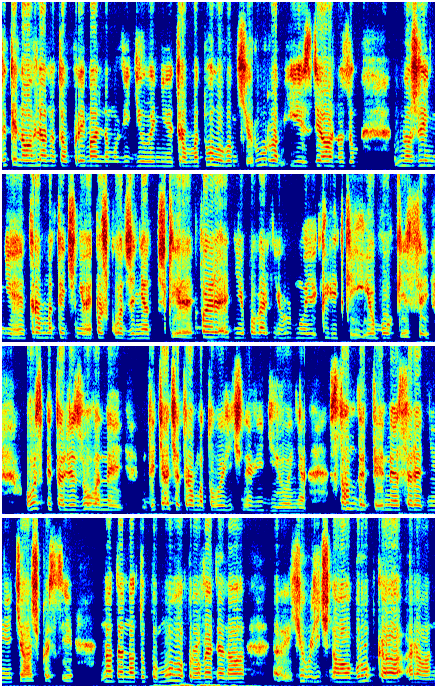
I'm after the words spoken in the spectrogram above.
Дитина оглянута в приймальному відділенні травматологом, хірургом і з діагнозом множинні травматичні пошкодження шкіри передньої поверхні грудної клітки і обох кисей госпіталізований дитяче травматологічне відділення. Стан дитини середньої тяжкості. Надана допомога, проведена е, хірургічна обробка ран,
